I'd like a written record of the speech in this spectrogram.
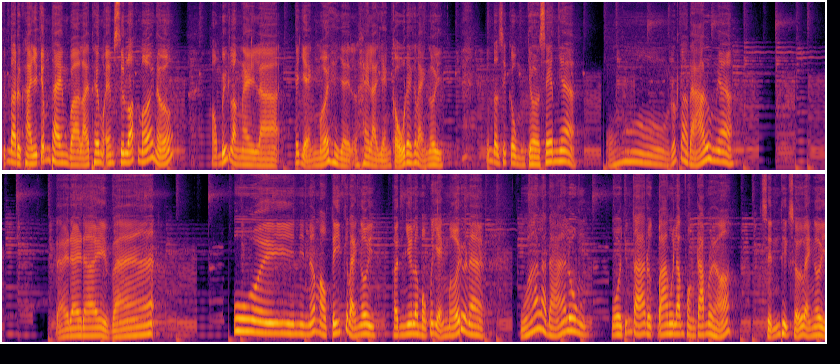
Chúng ta được hai dấu chấm than và lại thêm một em siêu lót mới nữa. Không biết lần này là cái dạng mới hay, hay là dạng cũ đây các bạn ơi. Chúng ta sẽ cùng chờ xem nha. Ồ rất là đã luôn nha. Đây đây đây và Ui, nhìn nó màu tím các bạn ơi. Hình như là một cái dạng mới rồi nè. Quá là đã luôn. Ui, chúng ta đã được 35% rồi hả? Xỉn thiệt sự bạn ơi.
